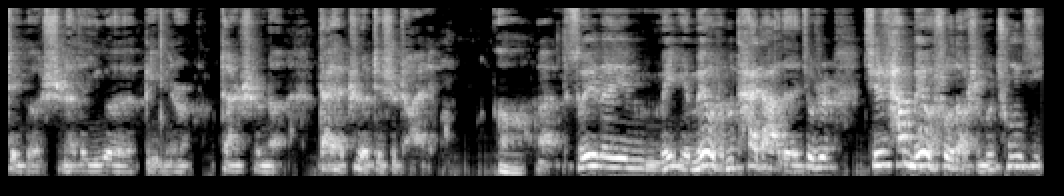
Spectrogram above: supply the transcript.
这个是他的一个笔名，但是呢，大家知道这是张爱玲。啊啊，所以呢，没也没有什么太大的，就是其实他没有受到什么冲击，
